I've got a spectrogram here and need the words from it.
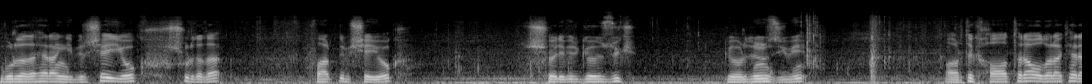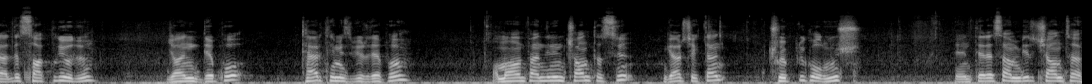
Burada da herhangi bir şey yok. Şurada da farklı bir şey yok. Şöyle bir gözlük gördüğünüz gibi artık hatıra olarak herhalde saklıyordu. Yani depo tertemiz bir depo. Ama hanımefendinin çantası gerçekten çöplük olmuş. Enteresan bir çanta.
